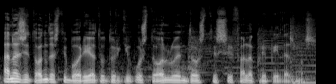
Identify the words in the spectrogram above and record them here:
αναζητώντας την πορεία του τουρκικού στόλου εντός της υφαλοκρηπίδας μας.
